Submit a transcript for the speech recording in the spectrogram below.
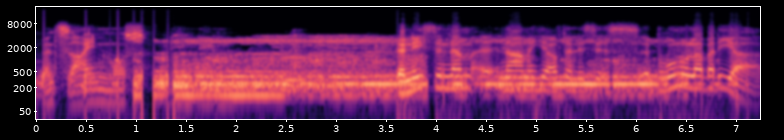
wenn es sein muss. würde ich ihn nehmen. Der nächste Nam äh, Name hier auf der Liste ist äh, Bruno Labbadia.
